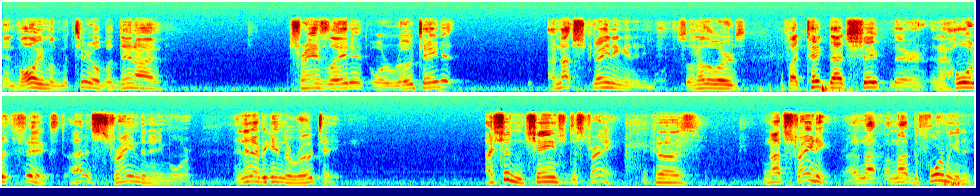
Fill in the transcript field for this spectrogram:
and volume of the material, but then I translate it or rotate it, I'm not straining it anymore. So in other words, if I take that shape there and I hold it fixed, I haven't strained it anymore, and then I begin to rotate. I shouldn't change the strain because I'm not straining it, right? I'm not, I'm not deforming it anymore.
